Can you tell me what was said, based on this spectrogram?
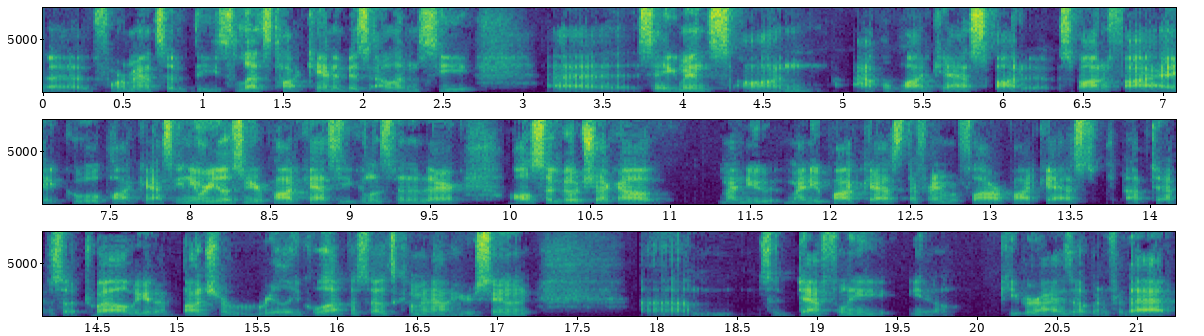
uh, formats of these Let's Talk Cannabis LMC uh, segments on Apple Podcasts, Spotify, Google Podcasts, anywhere you listen to your podcast, you can listen to them there. Also, go check out my new my new podcast, the Frame of Flower podcast, up to episode 12. We get a bunch of really cool episodes coming out here soon. Um, so definitely, you know, keep your eyes open for that.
